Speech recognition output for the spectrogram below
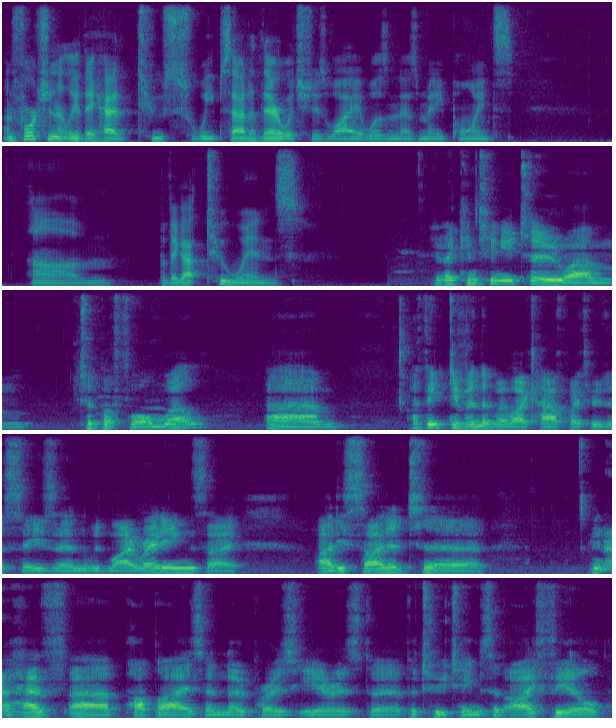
Unfortunately, they had two sweeps out of there, which is why it wasn't as many points. Um, but they got two wins. Yeah, they continue to um, to perform well. Um, I think, given that we're like halfway through the season with my ratings, I I decided to you know have uh, Popeyes and No Pros here as the the two teams that I feel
